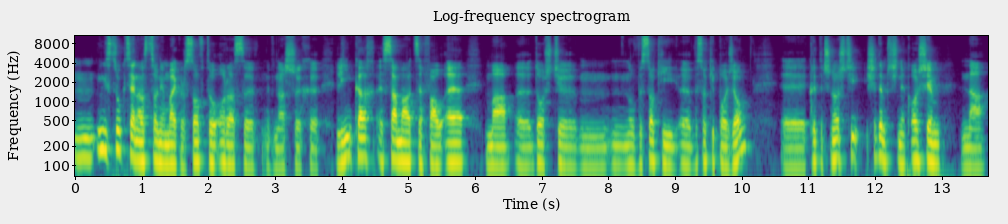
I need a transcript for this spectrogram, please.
Mm, instrukcja na stronie Microsoftu oraz e, w naszych e, linkach. Sama CVE ma e, dość mm, no, wysoki, wysoki poziom krytyczności 7,8 na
